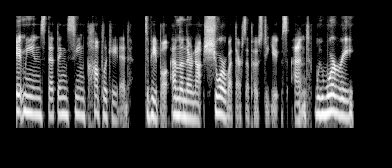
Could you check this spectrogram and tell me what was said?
it means that things seem complicated to people and then they're not sure what they're supposed to use. And we worry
